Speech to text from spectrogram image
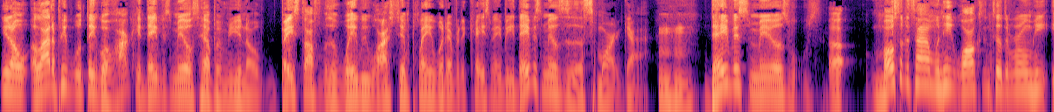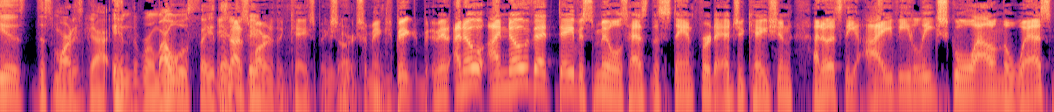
you know, a lot of people think, well, how can Davis Mills help him? You know, based off of the way we watched him play, whatever the case may be. Davis Mills is a smart guy. Mm-hmm. Davis Mills. Uh, most of the time when he walks into the room, he is the smartest guy in the room. I will say that. He's not smarter than Case, Big Sarge. I mean, big. I, mean, I know. I know that Davis Mills has the Stanford education. I know it's the Ivy League school out in the West,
